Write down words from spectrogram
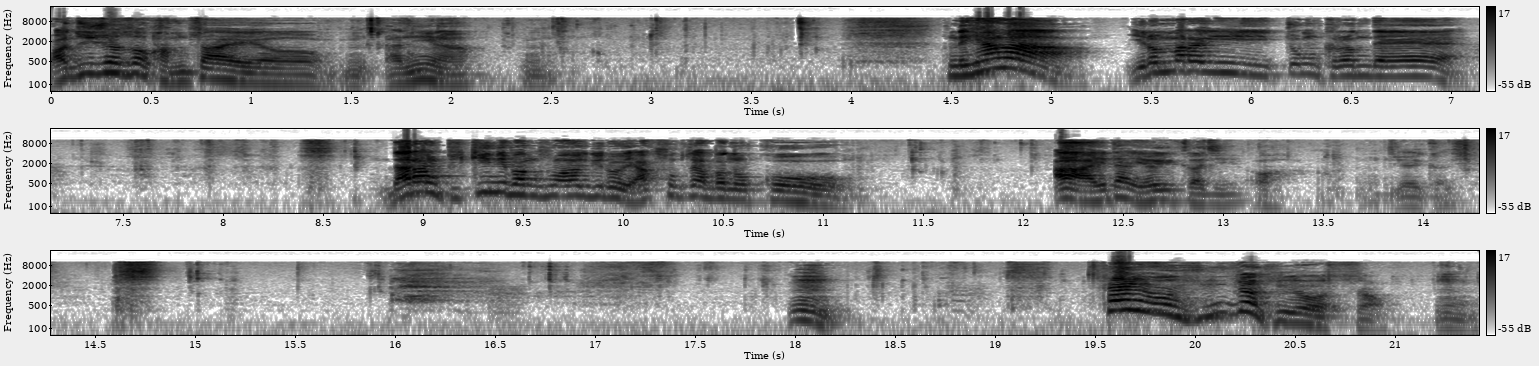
와주셔서 감사해요. 음, 아니야. 음. 근데 향아, 이런 말하기 좀 그런데, 나랑 비키니 방송하기로 약속 잡아놓고, 아, 아니다, 여기까지. 어, 여기까지. 응. 촬영은 진짜 귀여웠어. 응.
